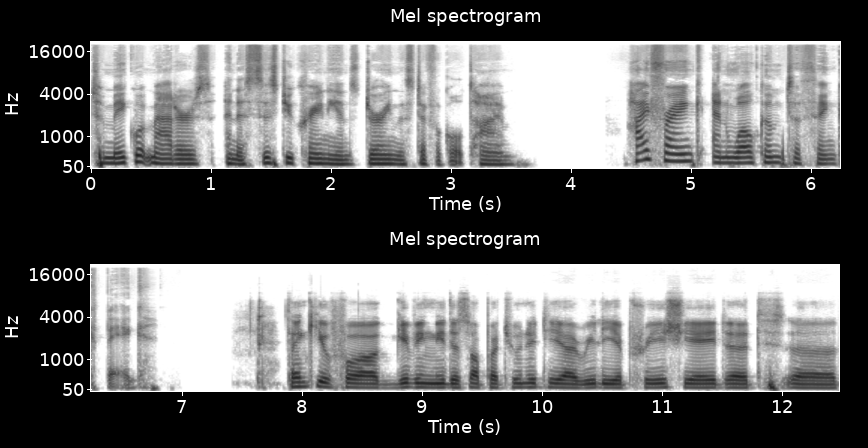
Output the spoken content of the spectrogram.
to make what matters and assist Ukrainians during this difficult time. Hi, Frank, and welcome to Think Big. Thank you for giving me this opportunity. I really appreciate it uh,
